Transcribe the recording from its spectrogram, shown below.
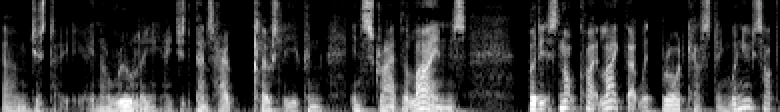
Um, just in a ruler, it just depends how closely you can inscribe the lines. But it's not quite like that with broadcasting. When you start to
